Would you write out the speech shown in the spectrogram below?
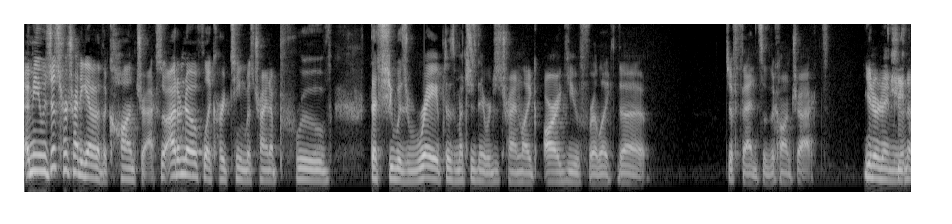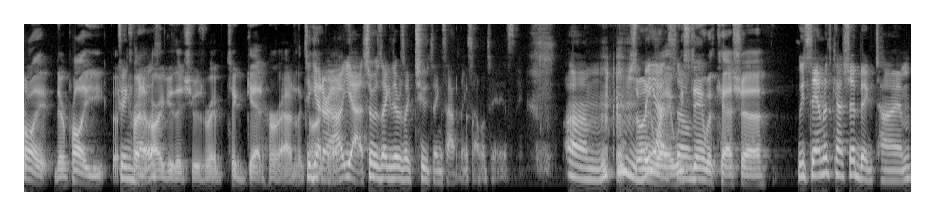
I mean, it was just her trying to get out of the contract. So I don't know if like her team was trying to prove that she was raped as much as they were just trying to like argue for like the defense of the contract. You know what I mean? She's probably they're probably uh, Doing trying to argue that she was raped to get her out of the to get her out. Yeah. So it was like there was like two things happening simultaneously. Um So But yeah, anyway, we stand with Kesha, we stand with Kesha big time.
